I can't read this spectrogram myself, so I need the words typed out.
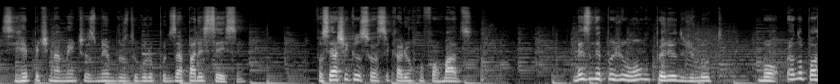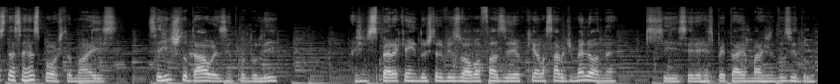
Se repentinamente os membros do grupo desaparecessem, você acha que os fãs ficariam conformados? Mesmo depois de um longo período de luto? Bom, eu não posso dar essa resposta, mas se a gente estudar o exemplo do Lee, a gente espera que a indústria visual vá fazer o que ela sabe de melhor, né? Que seria respeitar a imagem dos ídolos.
